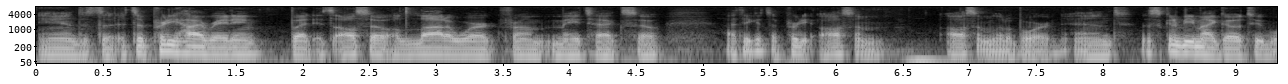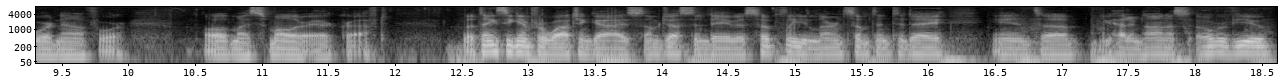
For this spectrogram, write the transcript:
and it's a, it's a pretty high rating, but it's also a lot of work from Matek. So I think it's a pretty awesome, awesome little board. And this is going to be my go to board now for all of my smaller aircraft. But thanks again for watching, guys. I'm Justin Davis. Hopefully, you learned something today and uh, you had an honest overview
